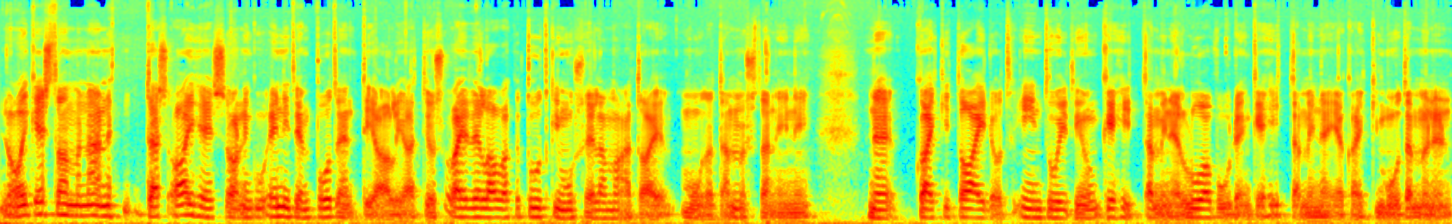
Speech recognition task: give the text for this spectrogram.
No oikeastaan mä näen, että tässä aiheessa on niin kuin eniten potentiaalia, että jos ajatellaan vaikka tutkimuselämää tai muuta tämmöistä, niin, niin ne kaikki taidot, intuition kehittäminen, luovuuden kehittäminen ja kaikki muu tämmöinen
